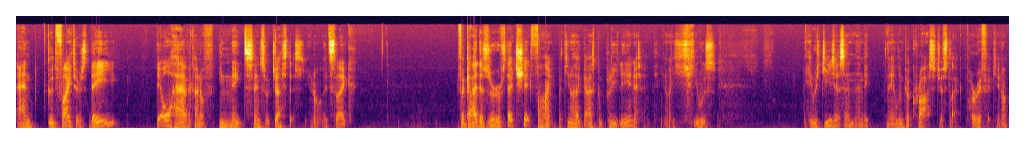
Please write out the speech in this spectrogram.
and good fighters, they they all have a kind of innate sense of justice. You know, it's like if a guy deserves that shit, fine. But you know, that guy's completely innocent. You know, he, he was he was Jesus, and and they nailed him to a cross, just like horrific. You know.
